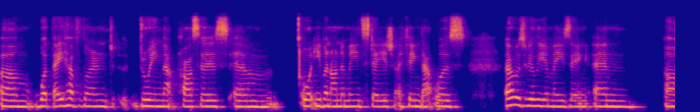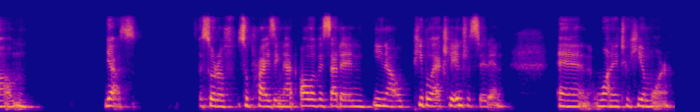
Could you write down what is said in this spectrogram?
um, what they have learned during that process um, or even on the main stage, I think that was that was really amazing. And um, yes, sort of surprising that all of a sudden, you know, people are actually interested in and wanted to hear more.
